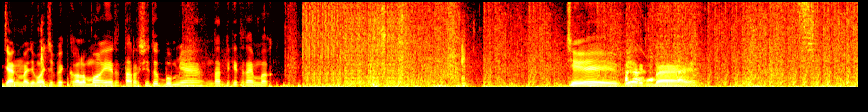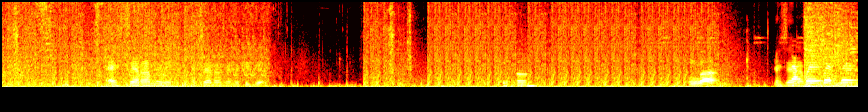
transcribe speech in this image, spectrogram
jangan maju-maju, Pek. Kalau mau air taruh situ bomnya, nanti kita tembak. J, biarin baik. Eh, saya rame nih, eh, saya rame nih tiga. Enggak. Eh, back.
